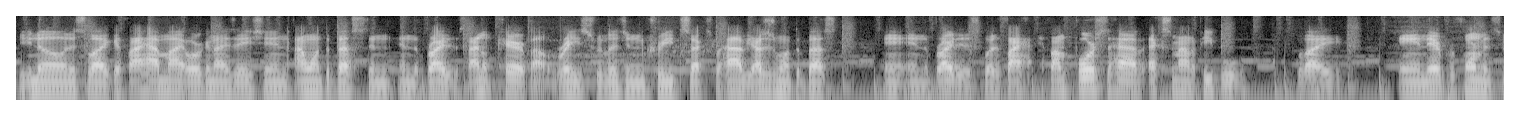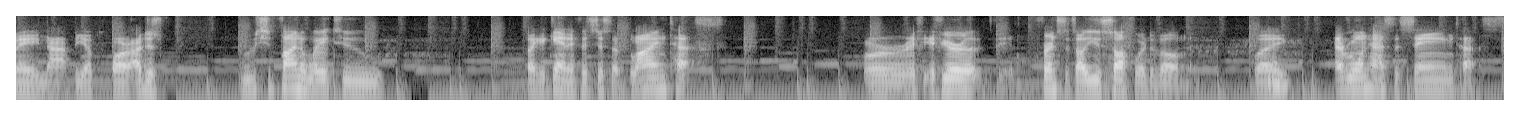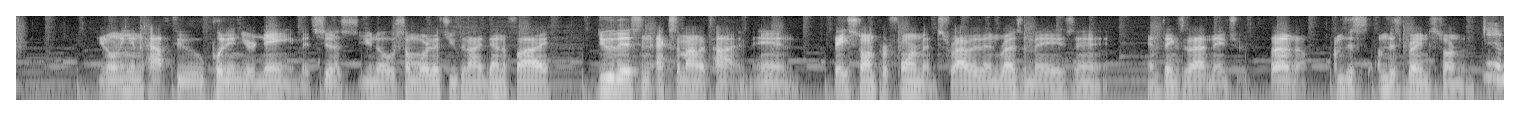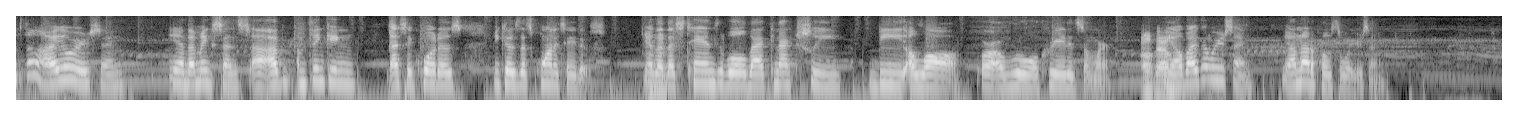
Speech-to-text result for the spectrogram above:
you know, and it's like if I have my organization, I want the best and, and the brightest. I don't care about race, religion, creed, sex, what have you. I just want the best and, and the brightest. But if I if I'm forced to have X amount of people, like, and their performance may not be up to par, I just we should find a way to like again, if it's just a blind test, or if, if you're, for instance, I'll use software development. Like mm. everyone has the same test. You don't even have to put in your name. It's just you know somewhere that you can identify. Do this in X amount of time, and based on performance rather than resumes and and things of that nature. But I don't know. I'm just I'm just brainstorming. Yeah, no, I understand. Yeah, that makes sense. I, I'm I'm thinking I say quotas because that's quantitative. You know, mm-hmm. that, that's tangible, that can actually be a law or a rule created somewhere. Okay. You know, but I get what you're saying. Yeah, I'm not opposed to what you're saying.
